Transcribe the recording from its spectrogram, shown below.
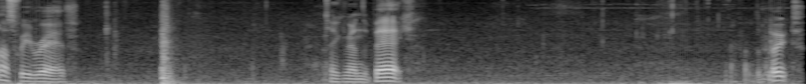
Nice wee Rav. Take around the back. Up the boot.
